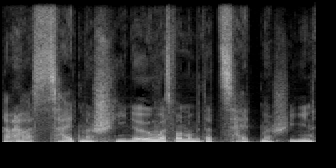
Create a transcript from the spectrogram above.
Da war was Zeitmaschine. Irgendwas war noch mit der Zeitmaschine.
